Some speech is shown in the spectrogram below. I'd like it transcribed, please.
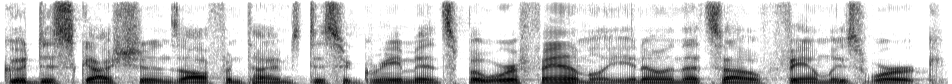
good discussions, oftentimes disagreements, but we're a family, you know, and that's how families work.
